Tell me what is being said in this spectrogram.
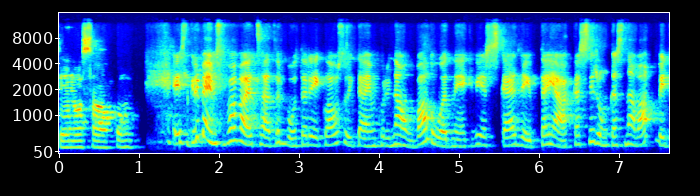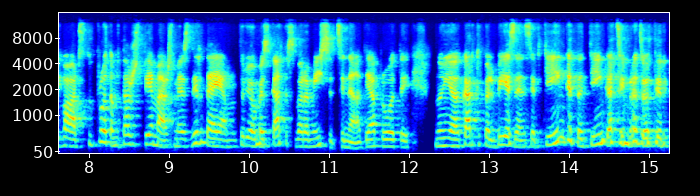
tie nosaukumi. Es gribēju jums pavaicāt, varbūt arī klausītājiem, kuri nav valodnieki, viesi skaidrību tajā, kas ir un kas nav apvidvārds. Nu, protams, dažus piemērus mēs dzirdējām, un tur jau mēs katrs varam izsacināt. Jā, proti, nu, ja kartupeļu biezens ir ķinka, tad ķinka, acīm redzot, ir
